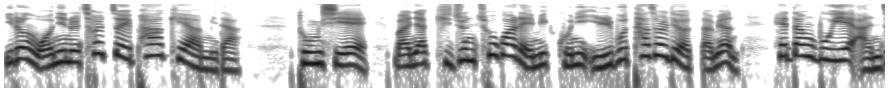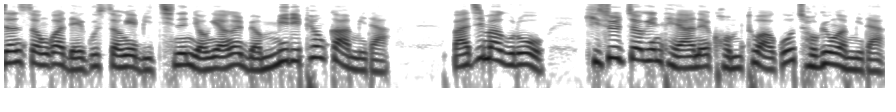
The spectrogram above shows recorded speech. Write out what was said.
이런 원인을 철저히 파악해야 합니다. 동시에 만약 기준 초과 레미콘이 일부 타설되었다면 해당 부위의 안전성과 내구성에 미치는 영향을 면밀히 평가합니다. 마지막으로 기술적인 대안을 검토하고 적용합니다.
